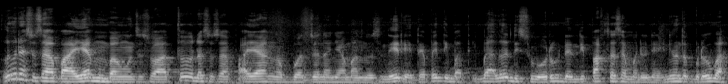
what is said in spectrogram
Lu udah susah payah membangun sesuatu udah susah payah ngebuat zona nyaman lu sendiri tapi tiba-tiba lu disuruh dan dipaksa sama dunia ini untuk berubah.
